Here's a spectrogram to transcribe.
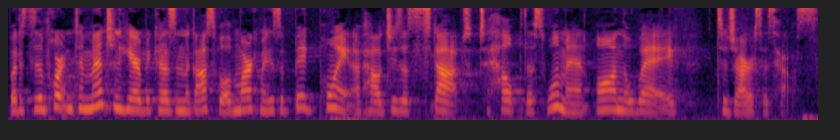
But it's important to mention here because in the Gospel of Mark makes a big point of how Jesus stopped to help this woman on the way to Jairus' house.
